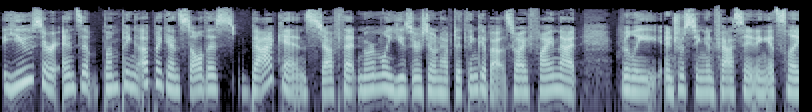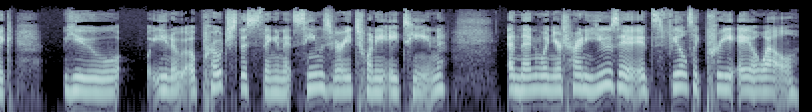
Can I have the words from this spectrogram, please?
user ends up bumping up against all this back end stuff that normally users don't have to think about. So I find that really interesting and fascinating. It's like you, you know, approach this thing and it seems very 2018 and then when you're trying to use it, it feels like pre AOL.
